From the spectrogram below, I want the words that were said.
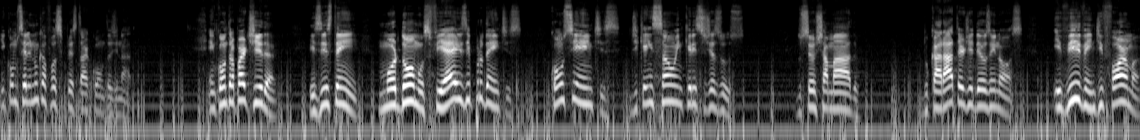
e como se ele nunca fosse prestar contas de nada. Em contrapartida, existem mordomos fiéis e prudentes, conscientes de quem são em Cristo Jesus, do seu chamado, do caráter de Deus em nós, e vivem de forma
